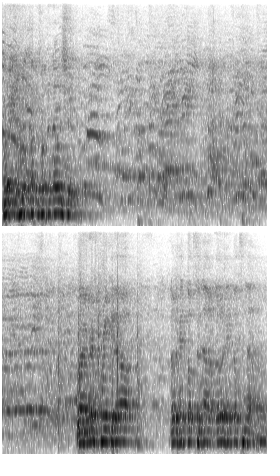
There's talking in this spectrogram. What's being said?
Great hook coming from the notion. Right, ref break it up. No head knocks allowed, no head knocks allowed.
